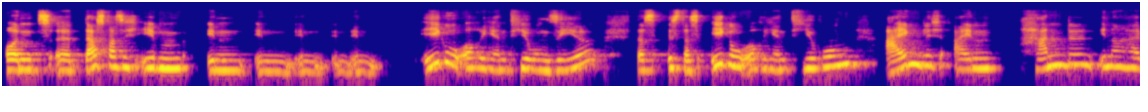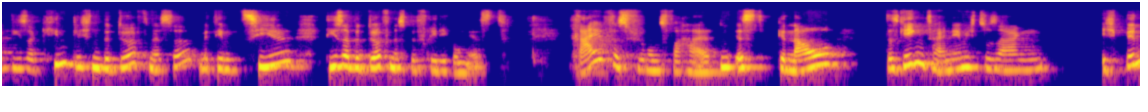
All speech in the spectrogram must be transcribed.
Und äh, das, was ich eben in, in, in, in, in Ego-Orientierung sehe, das ist, dass Ego-Orientierung eigentlich ein Handeln innerhalb dieser kindlichen Bedürfnisse mit dem Ziel dieser Bedürfnisbefriedigung ist. Reifes Führungsverhalten ist genau das Gegenteil, nämlich zu sagen, ich bin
